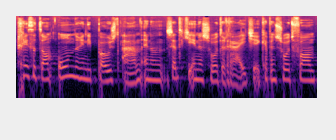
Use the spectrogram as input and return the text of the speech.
geef het dan onder in die post aan. En dan zet ik je in een soort rijtje. Ik heb een soort van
